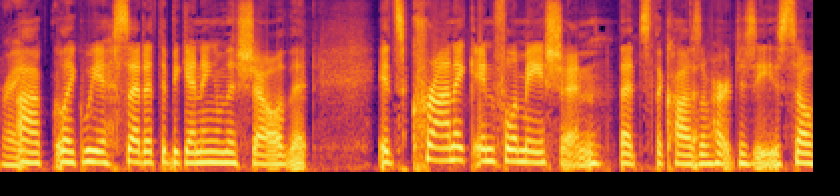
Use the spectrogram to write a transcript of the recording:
Right. Uh, like we said at the beginning of the show, that it's chronic inflammation that's the cause of heart disease. So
